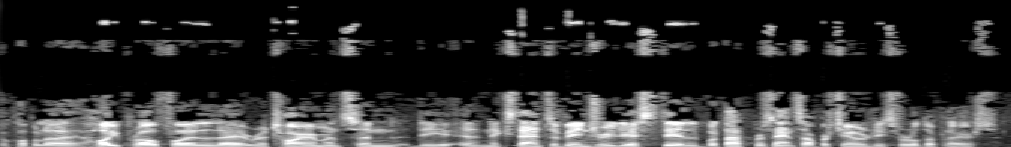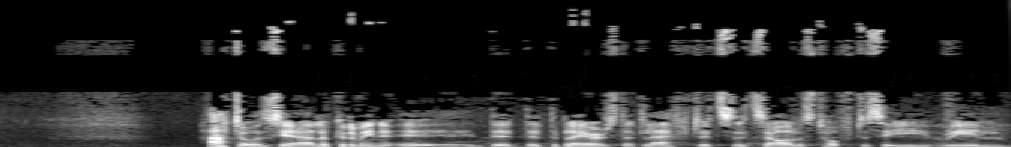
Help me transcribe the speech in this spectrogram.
A couple of high-profile uh, retirements and the, an extensive injury list still, but that presents opportunities for other players. That does, yeah. Look at, I mean, uh, the, the, the players that left. It's it's always tough to see real,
